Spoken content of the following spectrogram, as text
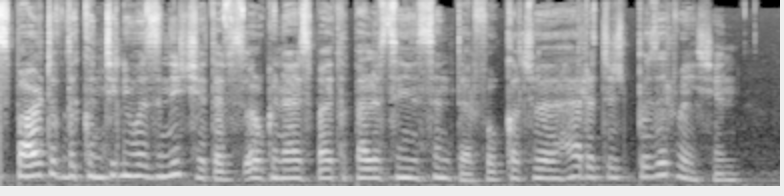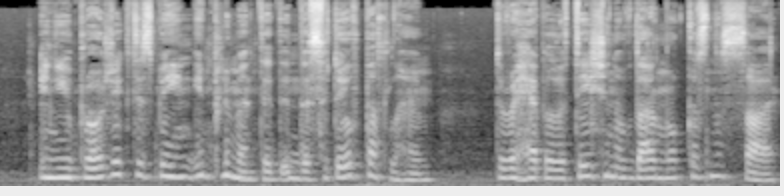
As part of the continuous initiatives organized by the Palestinian Center for Cultural Heritage Preservation, a new project is being implemented in the city of Bethlehem, the rehabilitation of Dar Murkaz Nassar.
